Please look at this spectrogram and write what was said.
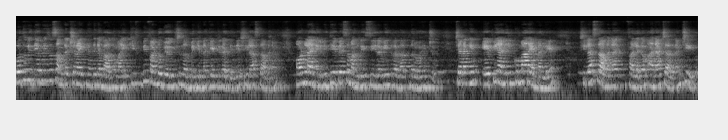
പൊതുവിദ്യാഭ്യാസ സംരക്ഷണ യജ്ഞത്തിന്റെ ഭാഗമായി കിഫ്ബി ഫണ്ട് ഉപയോഗിച്ച് നിർമ്മിക്കുന്ന കെട്ടിടത്തിന്റെ ശിലാസ്ഥാപനം ഓൺലൈനിൽ വിദ്യാഭ്യാസ മന്ത്രി സി രവീന്ദ്രനാഥ് നിർവഹിച്ചു. ചടങ്ങിൽ A P Anilkumar M L A ശിലാസ്ഥാപന ഫലകം അനാച്ഛാദനം ചെയ്തു.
